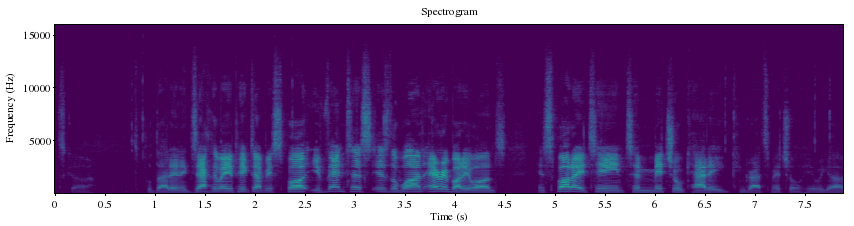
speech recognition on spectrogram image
Let's go. Let's put that in exactly where you picked up your spot. Juventus is the one everybody wants. In spot 18 to Mitchell Caddy. Congrats, Mitchell. Here we go.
